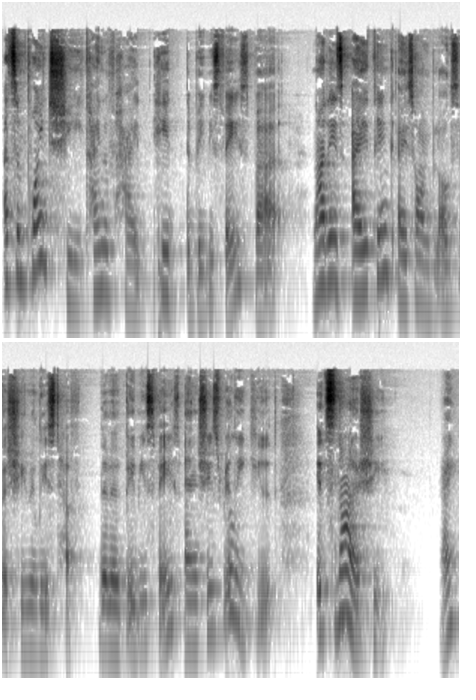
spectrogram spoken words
at some point she kind of hide hid the baby's face, but nowadays I think I saw on blogs that she released her the baby's face, and she's really cute. It's not a she right?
